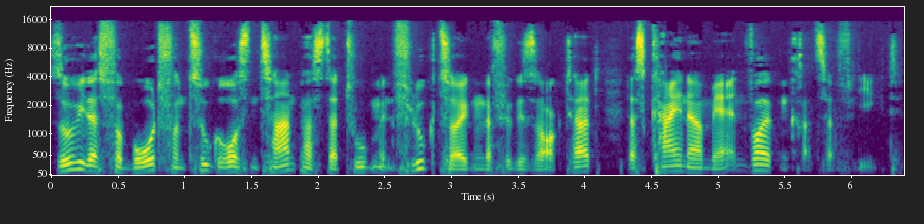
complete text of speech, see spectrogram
so wie das Verbot von zu großen Zahnpastatuben in Flugzeugen dafür gesorgt hat, dass keiner mehr in Wolkenkratzer fliegt.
